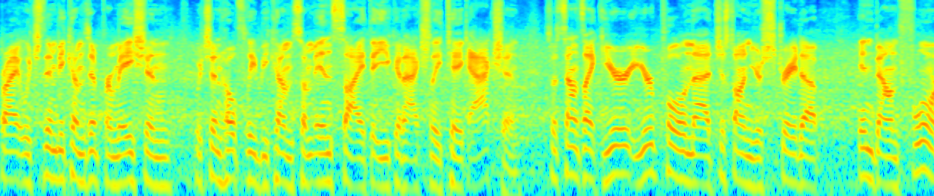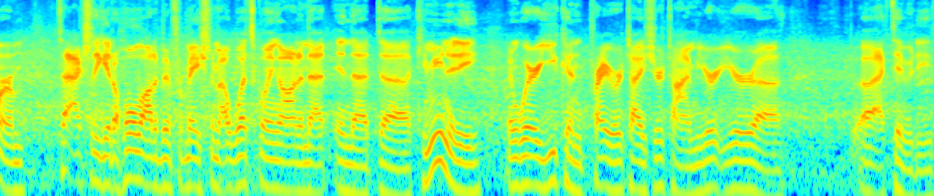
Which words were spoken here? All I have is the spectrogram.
right, which then becomes information, which then hopefully becomes some insight that you can actually take action. So it sounds like you're, you're pulling that just on your straight up inbound form to actually get a whole lot of information about what's going on in that, in that uh, community and where you can prioritize your time, your, your uh, uh, activities.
